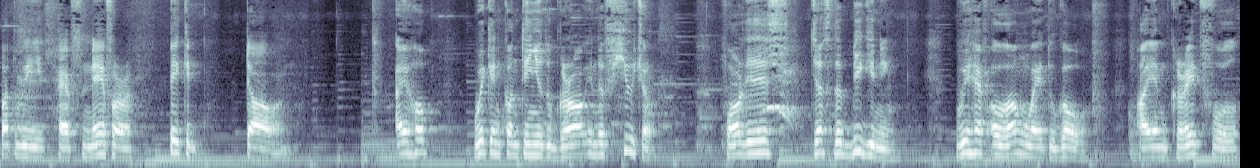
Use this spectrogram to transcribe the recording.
but we have never picked down. I hope we can continue to grow in the future, for this is just the beginning. We have a long way to go. I am grateful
